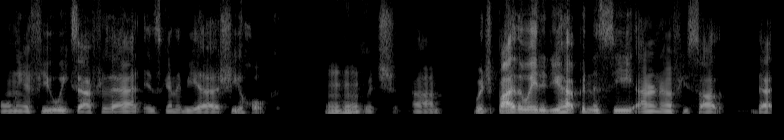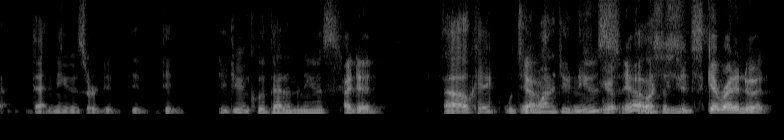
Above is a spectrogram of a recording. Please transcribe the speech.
only a few weeks after that is going to be a She Hulk hmm which um which by the way did you happen to see i don't know if you saw that that news or did did did, did you include that in the news I did. uh okay well, do Yeah. you want to do news Yeah, Do yeah let's just, just get right into it.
